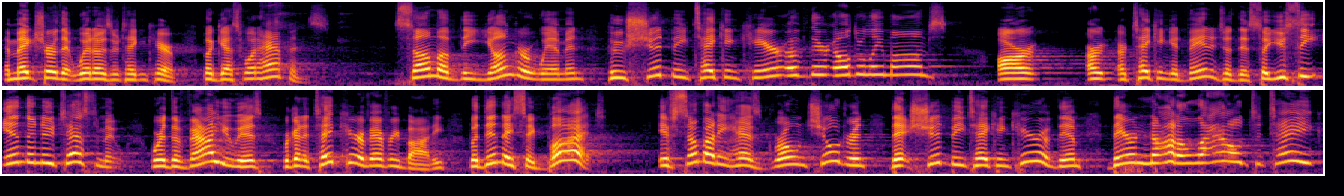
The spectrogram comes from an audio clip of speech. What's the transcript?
and make sure that widows are taken care of. But guess what happens? Some of the younger women who should be taking care of their elderly moms are, are, are taking advantage of this. So you see in the New Testament where the value is we're going to take care of everybody, but then they say, but if somebody has grown children that should be taking care of them, they're not allowed to take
